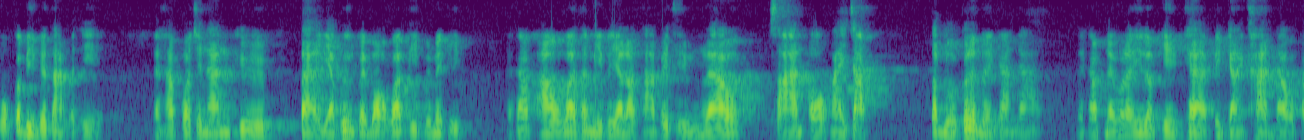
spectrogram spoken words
16 ก็บินไปต่างประเทศนะครับ เพราะฉะนั้นคือ แต่อย่าเพิ่งไปบอกว่าผิดหรือไม่ผิดนะครับ เอาว่าถ้ามีพยานหลักฐานไปถึงแล้วศาลออกหมายจับตำรวจก็ดำเนินการได้นะครับ ในเวลานี้เราเพียงแค่เป็นการคาดเดาไป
